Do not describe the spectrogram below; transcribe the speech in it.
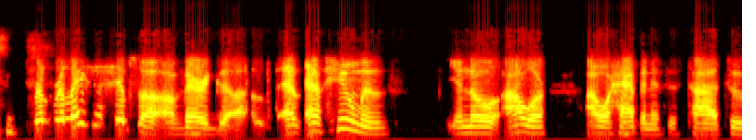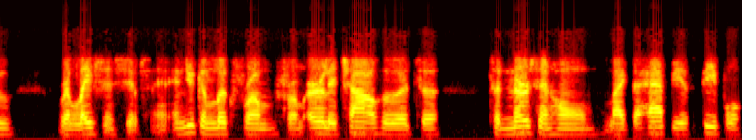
Relationships are, are very good. As, as humans, you know, our our happiness is tied to relationships, and, and you can look from from early childhood to to nursing home. Like the happiest people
